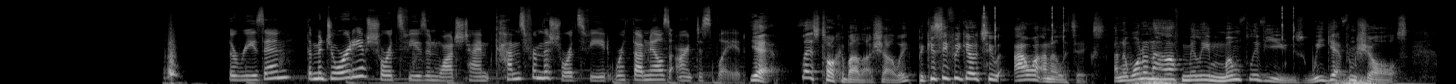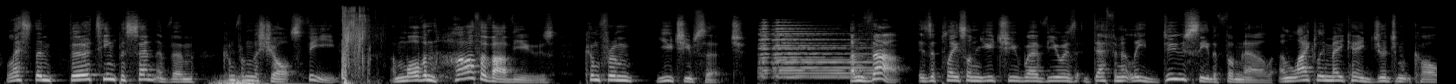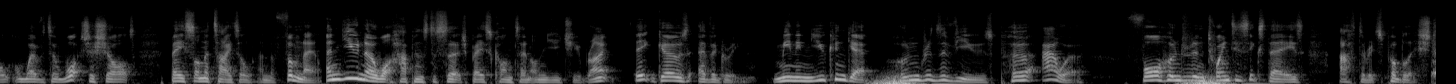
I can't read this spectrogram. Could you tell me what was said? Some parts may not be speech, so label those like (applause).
The reason? The majority of Shorts views and watch time comes from the Shorts feed where thumbnails aren't displayed. Yeah, let's talk about that, shall we? Because if we go to our analytics and the 1.5 million monthly views we get from Shorts, less than 13% of them come from the Shorts feed. And more than half of our views come from YouTube search. And that is a place on YouTube where viewers definitely do see the thumbnail and likely make a judgment call on whether to watch a short based on the title and the thumbnail. And you know what happens to search based content on YouTube, right? It goes evergreen, meaning you can get hundreds of views per hour 426 days after it's published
